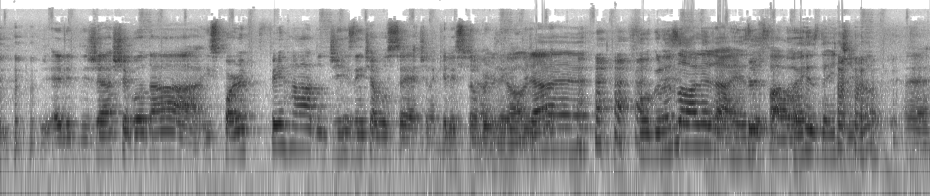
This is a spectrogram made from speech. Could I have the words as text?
ele já chegou a dar spoiler ferrado de Resident Evil 7 naquele Stumber Então já é fogo nos olhos já. Pessoal. Falou Resident Evil. É.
